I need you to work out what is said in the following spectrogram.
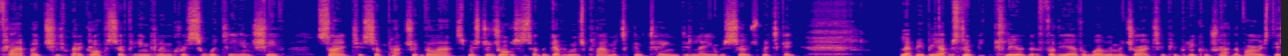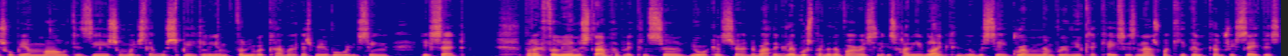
flat by Chief Medical Officer for England Chris Whitty and Chief Scientist Sir Patrick Vallance, Mr Johnson said the government's plan was to contain, delay, research, mitigate. Let me be absolutely clear that for the overwhelming majority of people who contract the virus, this will be a mild disease from which they will speedily and fully recover, as we have already seen, he said. But I fully understand public concern, your concern about the global spread of the virus, and it is highly likely that we will see a growing number of UK cases, and that's why keeping the country safe is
